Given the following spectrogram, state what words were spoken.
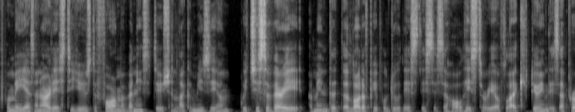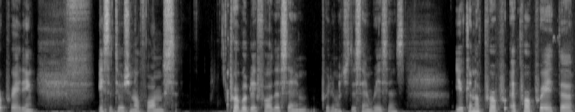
for me as an artist to use the form of an institution like a museum which is a very i mean that a lot of people do this. This is a whole history of like doing this appropriating institutional forms probably for the same pretty much the same reasons. You can appropri- appropriate the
